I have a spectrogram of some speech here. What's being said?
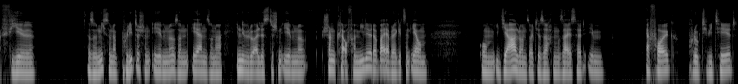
viel, also nicht so einer politischen Ebene, sondern eher in so einer individualistischen Ebene. Schon klar auch Familie dabei, aber da geht es dann eher um, um Ideale und solche Sachen, sei es halt eben Erfolg, Produktivität,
